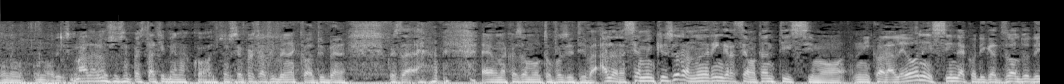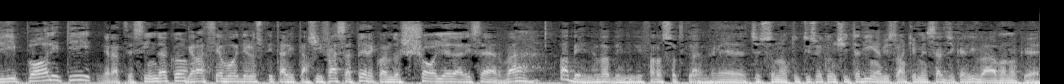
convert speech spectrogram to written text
uno, uno rischia. Ma da noi sono sempre stati ben accolti. Sono sempre stati ben accolti, bene, questa è una cosa molto positiva. Allora, siamo in chiusura, noi ringraziamo tantissimo Nicola Leoni, sindaco di Gazzoldo degli Ippoliti, grazie sindaco. Grazie a voi dell'ospitalità. Ci fa sapere quando scioglie la riserva? Va bene, va bene, vi farò sapere. Perché ci sono tutti i suoi concittadini, ha visto anche i messaggi che arrivavano che...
